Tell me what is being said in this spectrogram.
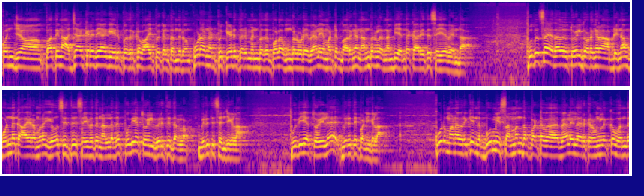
கொஞ்சம் பார்த்தீங்கன்னா அஜாக்கிரதையாக இருப்பதற்கு வாய்ப்புகள் தந்துடும். கூட நட்பு கேடு தரும் என்பது போல் உங்களுடைய வேலையை மட்டும் பாருங்கள் நண்பர்களை நம்பி எந்த காரியத்தை செய்ய வேண்டாம். புதுசாக ஏதாவது தொழில் தொடங்குறான் அப்படின்னா ஒன்றுக்கு ஆயிரம் முறை யோசித்து செய்வது நல்லது. புதிய தொழில் விருத்தி தரலாம். விருத்தி செஞ்சுக்கலாம். புதிய தொழிலை விருத்தி பண்ணிக்கலாம். கூடுமான வரைக்கும் இந்த பூமி சம்பந்தப்பட்ட வேலையில் இருக்கிறவங்களுக்கு வந்து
